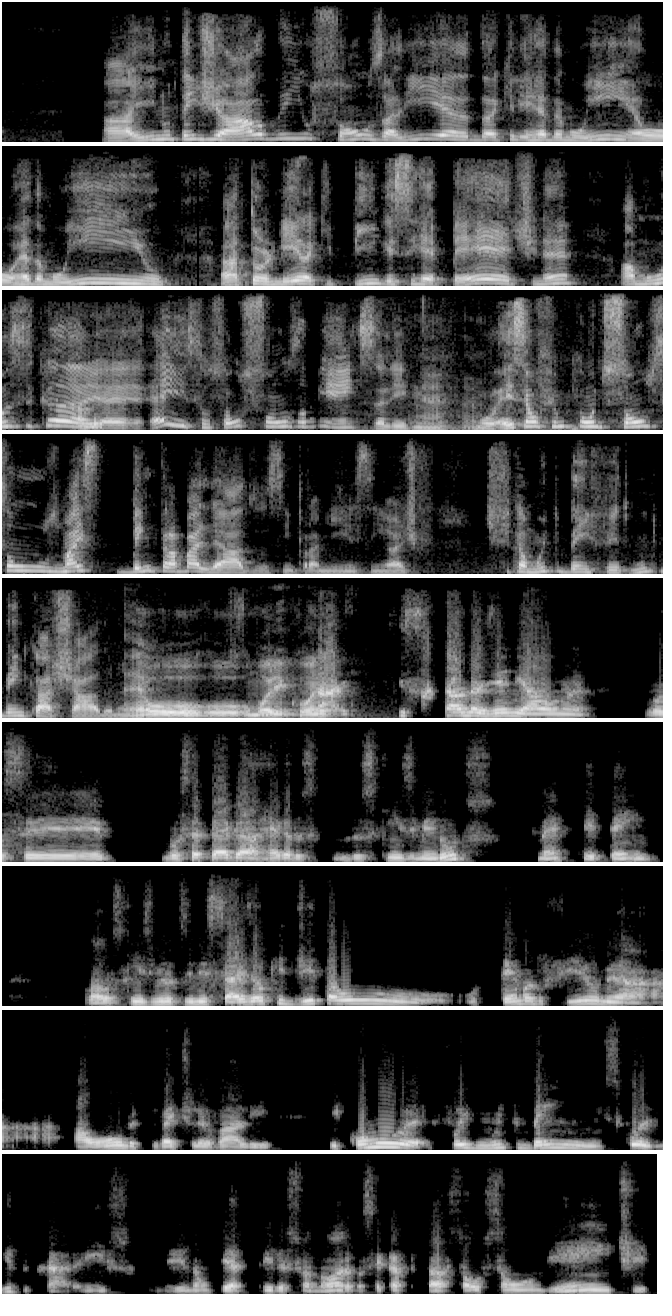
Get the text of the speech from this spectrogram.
Aí não tem diálogo e os sons ali é daquele redemoinho, é o redemoinho, a torneira que pinga e se repete, né? A música é, é, isso, são os sons ambientes ali. É, é... Esse é um filme que onde os sons são os mais bem trabalhados, assim, para mim, assim. Eu acho que fica muito bem feito, muito bem encaixado, né? É o, o, o Morricone. Cara, que sacada genial, né? Você você pega a regra dos, dos 15 minutos, né? Que tem lá os 15 minutos iniciais é o que dita o, o tema do filme, a, a onda que vai te levar ali. E como foi muito bem escolhido, cara, isso, de não ter a trilha sonora, você captar só o som ambiente,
